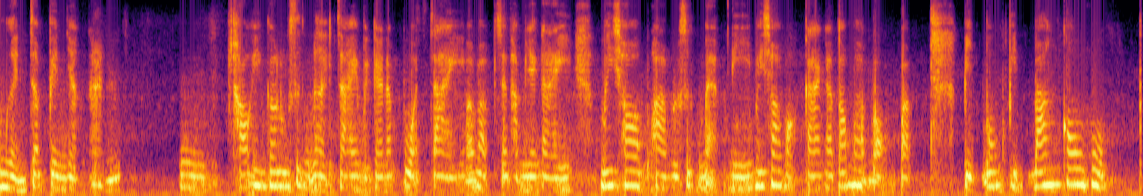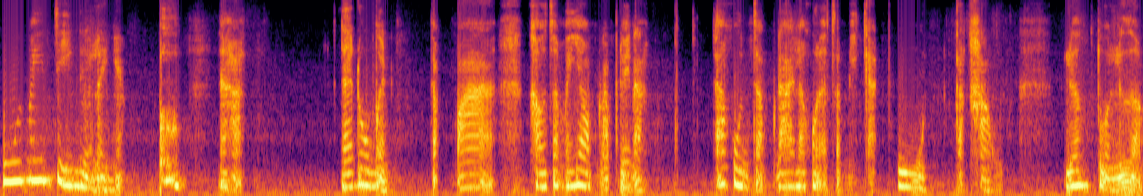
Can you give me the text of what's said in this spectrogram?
เหมือนจะเป็นอย่างนั้นเขาเองก็รู้สึกเหนื่อยใจเหมือนกันนะปวดใจว่าแบบจะทำยังไง ไม่ชอบความรู้สึกแบบนี้ ไม่ชอบของการก็ต้องมาบอกแบบปิดบงปิดบ้างโกหกพูดไม่จริงหรืออะไรเงี้ยนะคะและดูเหมือนกับว่าเขาจะไม่ยอมรับด้วยนะ ถ้าคุณจับได้แล้วคุณอาจจะมีการพูดกับเขา เรื่องตัวเลือก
